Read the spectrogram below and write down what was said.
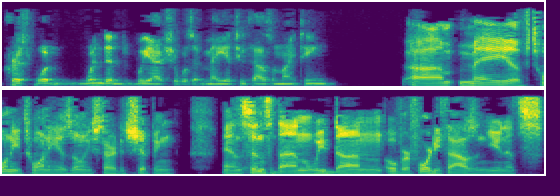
Chris, when did we actually, was it May of 2019? Um, May of 2020 is when we started shipping. And since then, we've done over 40,000 units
